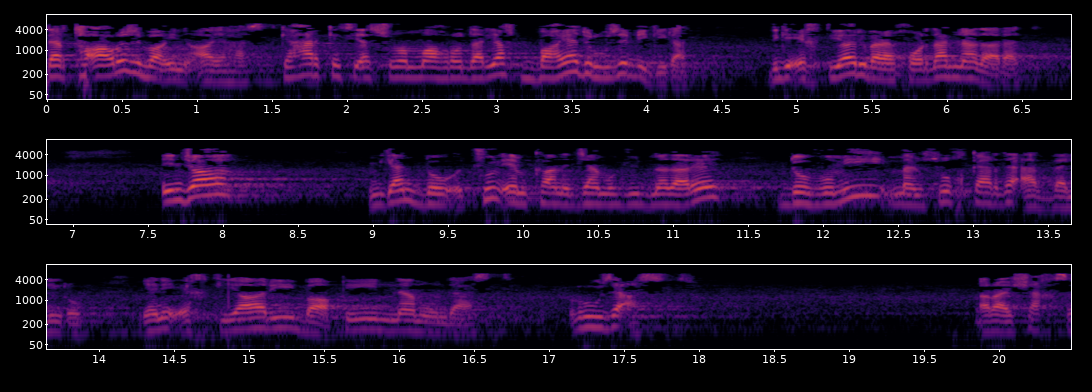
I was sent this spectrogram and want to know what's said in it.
در تعارض با این آیه هست که هر کسی از شما ماه رو دریافت باید روزه بگیرد. دیگه اختیاری برای خوردن ندارد. اینجا میگن چون امکان جمع وجود نداره دومی منسوخ کرده اولی رو. یعنی اختیاری باقی نمونده است. روزه است. برای شخص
